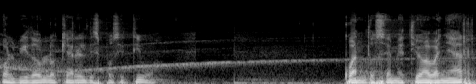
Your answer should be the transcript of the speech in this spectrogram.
olvidó bloquear el dispositivo. Cuando se metió a bañar,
